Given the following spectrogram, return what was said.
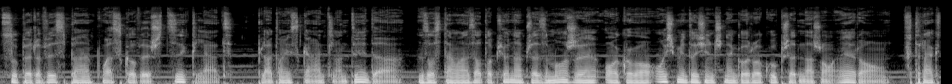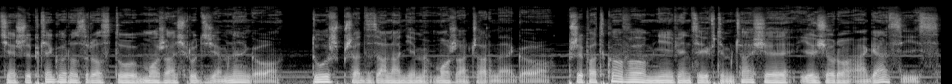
Superwyspa Płaskowyż Cyklat Platońska Atlantyda została zatopiona przez morze około 8000 roku przed naszą erą w trakcie szybkiego rozrostu Morza Śródziemnego tuż przed zalaniem Morza Czarnego. Przypadkowo, mniej więcej w tym czasie, jezioro Agassiz,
